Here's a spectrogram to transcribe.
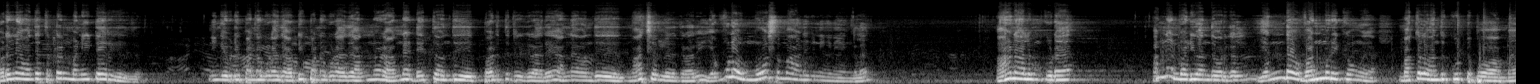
உடனே வந்து த்ரிட்டன் பண்ணிகிட்டே இருக்குது. நீங்கள் இப்படி பண்ணக்கூடாது அப்படி பண்ணக்கூடாது. அண்ணனோட அண்ணன் டெத்தை வந்து படுத்துட்டு இருக்கிறாரு. அண்ணன் வந்து மாச்சூரில் இருக்கிறாரு. எவ்வளோ மோசமாக அணுகுனீங்க எங்களை? ஆனாலும் கூட அண்ணன் வழி வந்தவர்கள் எந்த வன்முறைக்கும் மக்களை வந்து கூட்டு போகாம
